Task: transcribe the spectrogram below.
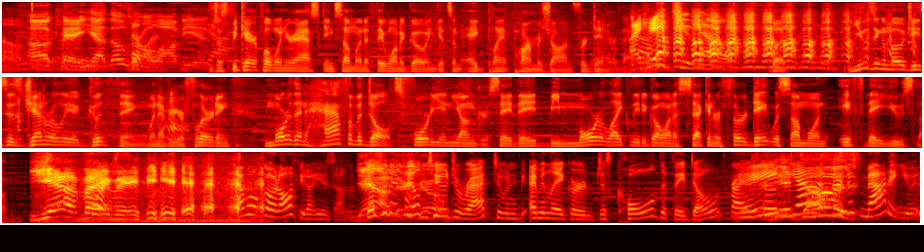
Oh. okay. Yeah. Those are all on. obvious. Just be careful when you're asking someone if they want to go and get some eggplant parmesan for dinner. Then. I hate you now. but using emojis is generally a good thing whenever you're flirting. More than half of adults, 40 and younger, say they'd be more likely to go on a second or third date with someone if they use them. yeah, baby. I won't go at all if you don't use them. Yeah, Doesn't it feel too direct? And I mean, like, or just cold if they don't? Right? it? It yeah, they're just mad at you. It It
